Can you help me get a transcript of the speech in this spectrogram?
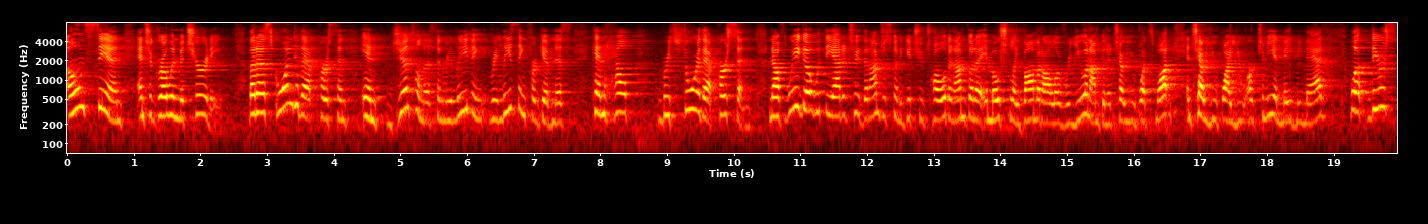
own sin and to grow in maturity? But us going to that person in gentleness and relieving, releasing forgiveness can help restore that person. Now, if we go with the attitude that I'm just going to get you told and I'm going to emotionally vomit all over you and I'm going to tell you what's what and tell you why you are to me and made me mad, well, there's,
